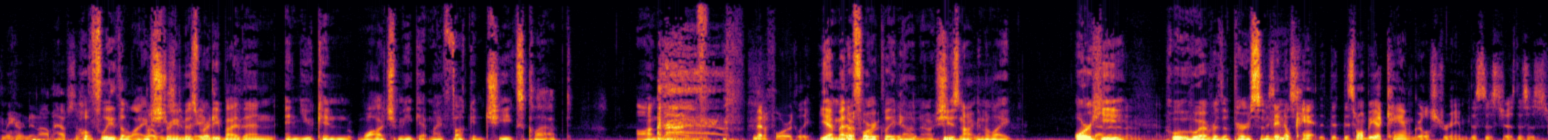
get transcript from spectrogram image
May or may not have some. Hopefully the live stream is pick. ready by then and you can watch me get my fucking cheeks clapped on live. metaphorically. yeah, metaphorically. No, no. She's not going to like or no, he no, no, no, no. who, whoever the person This ain't no th- This won't be a cam girl stream. This is just this is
